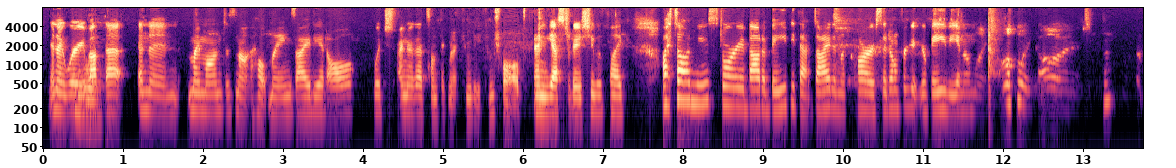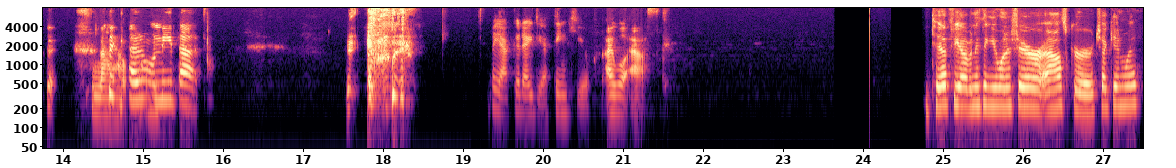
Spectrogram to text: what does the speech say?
And I worry Mhm. about that. And then my mom does not help my anxiety at all, which I know that's something that can be controlled. And yesterday she was like, I saw a news story about a baby that died in the car, so don't forget your baby. And I'm like, oh my gosh. Like. I don't need that. but yeah, good idea. Thank you. I will ask. Tiff, you have anything you want to share or ask or check in with?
